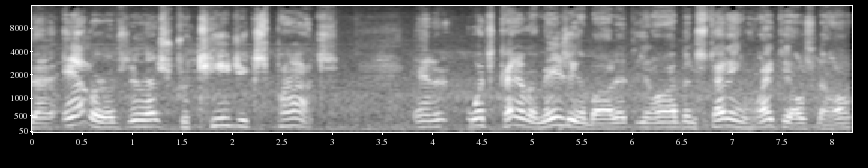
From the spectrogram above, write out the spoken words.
the antlers, they're at strategic spots. And what's kind of amazing about it, you know, I've been studying whitetails now,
